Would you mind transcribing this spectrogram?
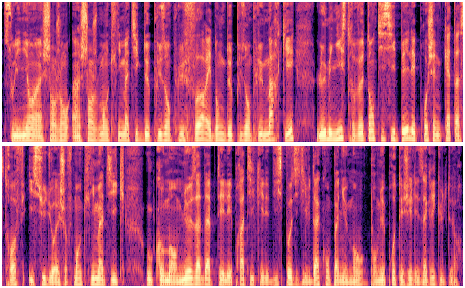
soulignant un, changement climatique de plus en plus fort et donc de plus en plus marqué. Le ministre veut anticiper les prochaines catastrophes issues du réchauffement climatique ou comment mieux adapter les pratiques et les dispositifs d'accompagnement pour mieux protéger les agriculteurs.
